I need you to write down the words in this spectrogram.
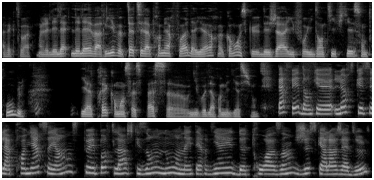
avec toi? L'élève arrive, peut-être c'est la première fois d'ailleurs. Comment est-ce que déjà il faut identifier son trouble? Et après, comment ça se passe euh, au niveau de la remédiation? Parfait. Donc, euh, lorsque c'est la première séance, peu importe l'âge qu'ils ont, nous, on intervient de 3 ans jusqu'à l'âge adulte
